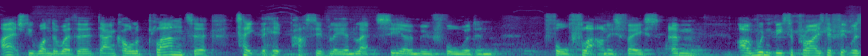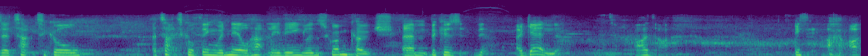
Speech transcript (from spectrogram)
I actually wonder whether Dan Cole had planned to take the hit passively and let Sio move forward and fall flat on his face. Um, I wouldn't be surprised if it was a tactical a tactical thing with Neal Hatley, the England scrum coach, um, because th- again, I, it's, I,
